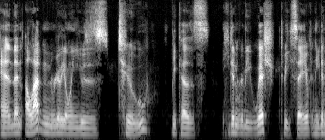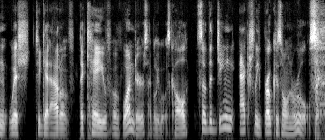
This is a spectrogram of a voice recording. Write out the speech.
and then Aladdin really only uses two because he didn't really wish to be saved and he didn't wish to get out of the Cave of Wonders, I believe it was called. So the genie actually broke his own rules.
